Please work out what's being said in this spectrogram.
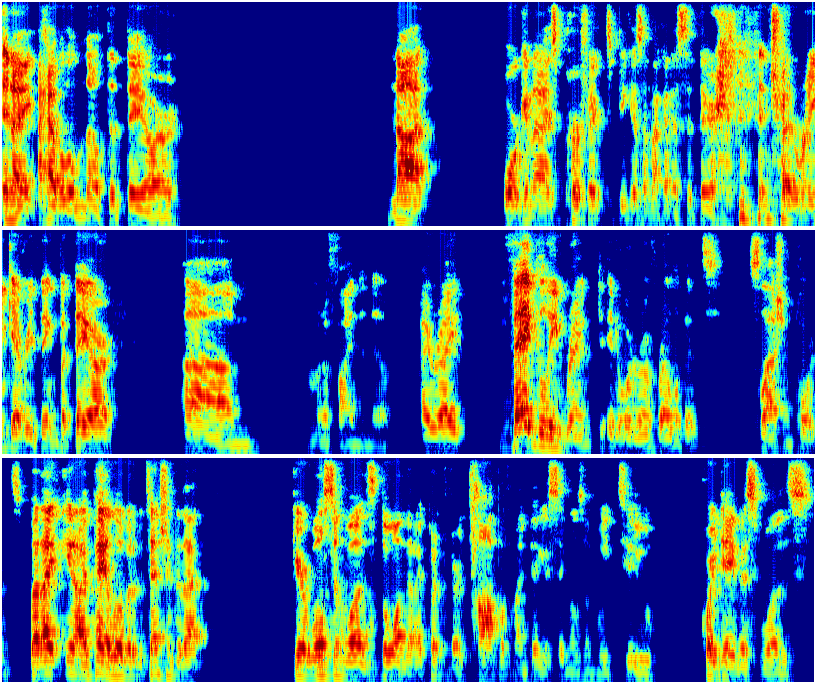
And I, I have a little note that they are not organized perfect because I'm not going to sit there and try to rank everything, but they are um, I'm going to find the note. I write vaguely ranked in order of relevance slash importance, but I, you know, I pay a little bit of attention to that. Garrett Wilson was the one that I put at the very top of my biggest signals of week two. Corey Davis was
